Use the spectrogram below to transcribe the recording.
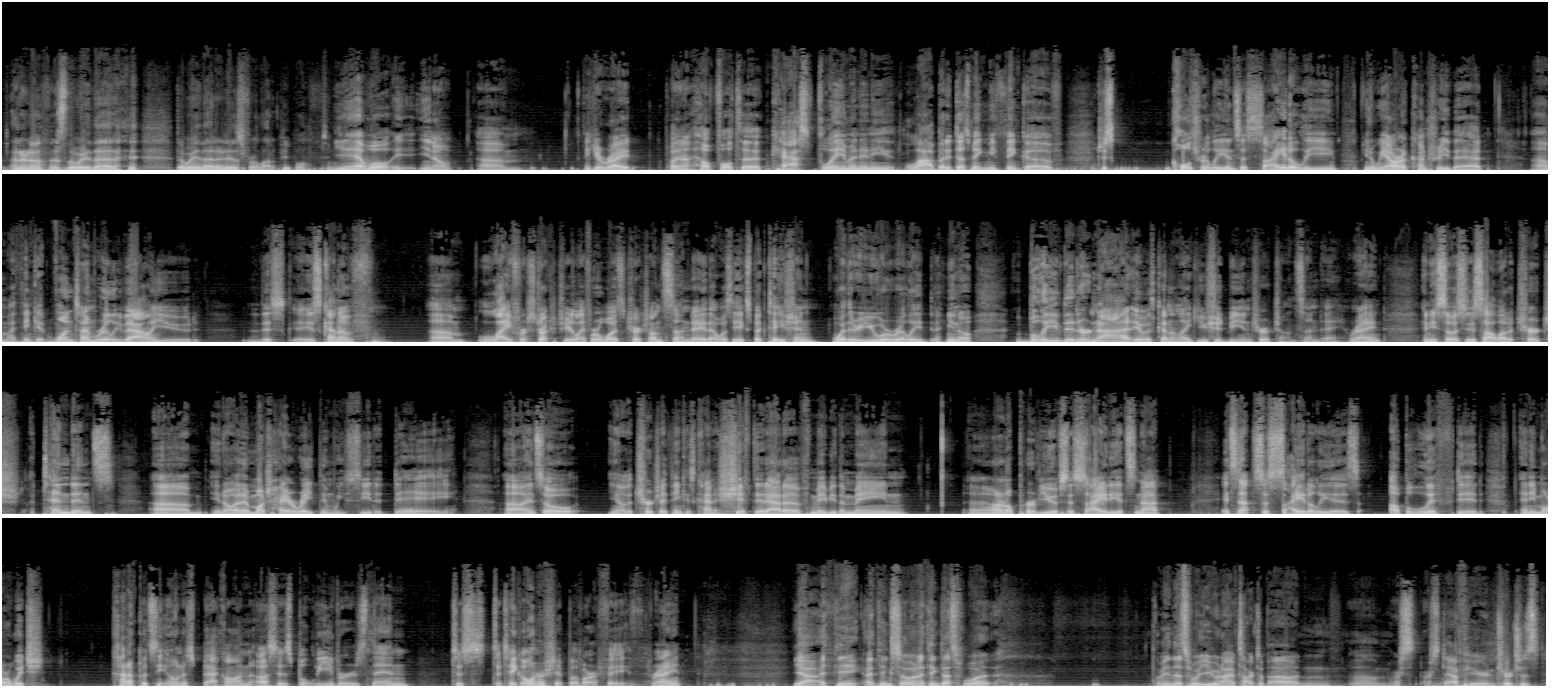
I don't know. That's the way that the way that it is for a lot of people. So. Yeah, well, you know, um, I think you're right. Probably not helpful to cast blame in any lot, but it does make me think of just culturally and societally. You know, we are a country that um, I think at one time really valued this is kind of um, life or structure to your life where it was church on Sunday. That was the expectation. Whether you were really, you know, believed it or not, it was kind of like you should be in church on Sunday, right? And you saw, you saw a lot of church attendance, um, you know, at a much higher rate than we see today. Uh, and so, you know, the church, I think, has kind of shifted out of maybe the main, uh, I don't know, purview of society. It's not, it's not societally as uplifted anymore, which kind of puts the onus back on us as believers then to to take ownership of our faith, right? Yeah, I think I think so, and I think that's what. I mean, that's what you and I have talked about, and um, our our staff here in churches,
